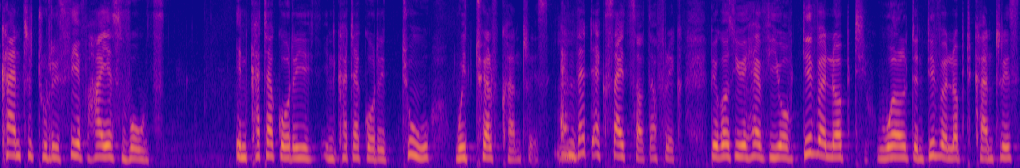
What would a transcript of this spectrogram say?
country to receive highest votes in category in category two with 12 countries. Mm. And that excites South Africa because you have your developed world and developed countries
